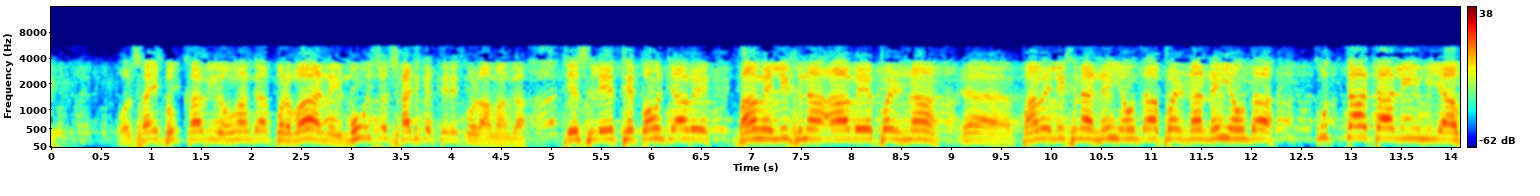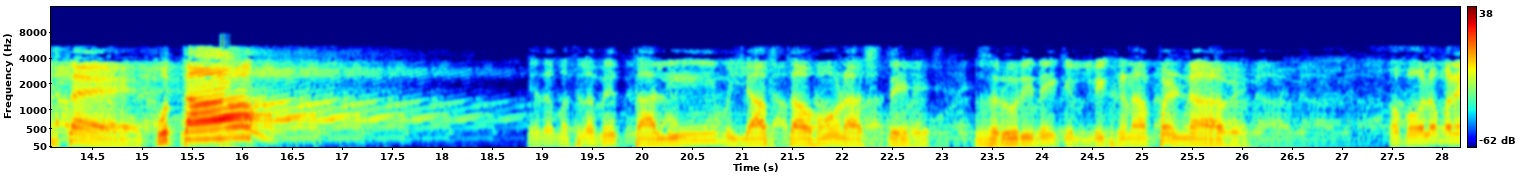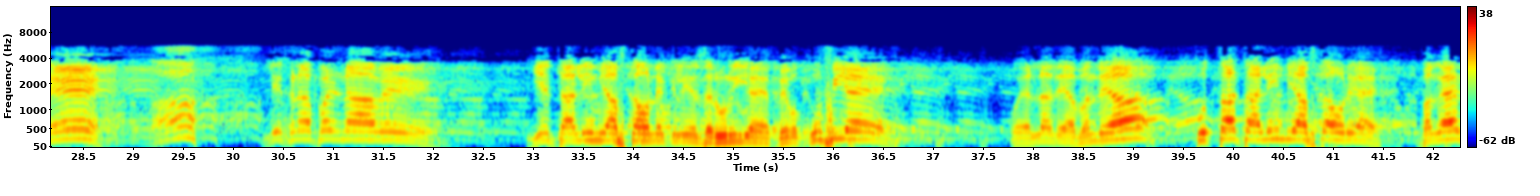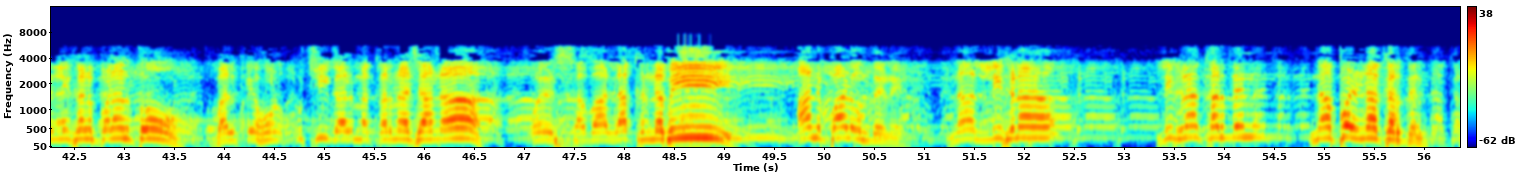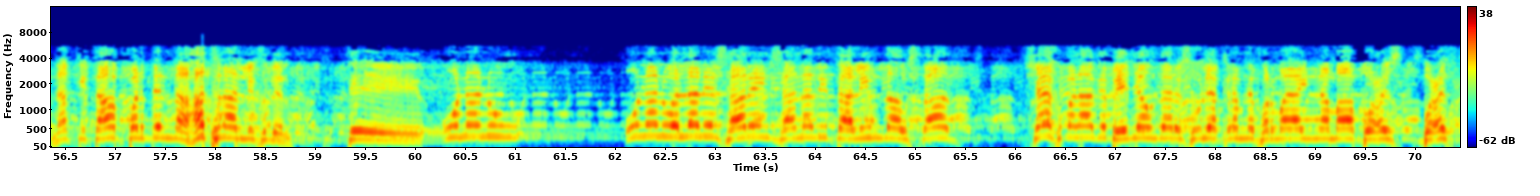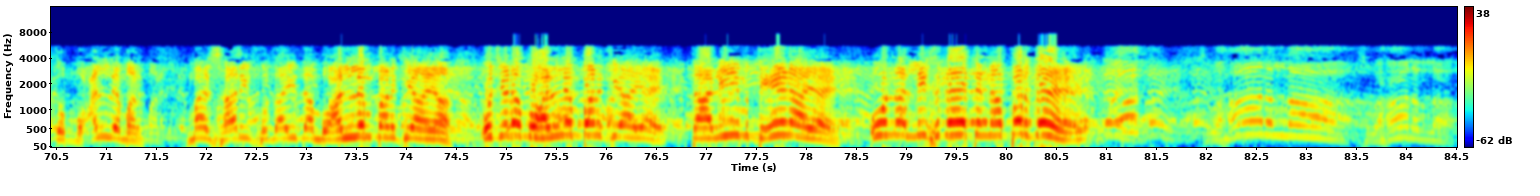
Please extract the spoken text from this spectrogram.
اور سائیں بھوکا بھی ہوا گا پرواہ نہیں منہ چ چھڈ کے تیرے کول آواں گا جس لیے ایتھے پہنچ جاوے بھاویں لکھنا آوے پڑھنا بھاویں لکھنا نہیں آوندا پڑھنا نہیں آوندا۔ کتا تعلیم یافتہ ہے۔ کتا۔ یہ مطلب ہے تعلیم یافتہ ہون واسطے ضروری نہیں کہ لکھنا پڑھنا آوے۔ او بولو مرے اللہ! لکھنا پڑھنا آوے۔ یہ تعلیم یافتہ ہونے کے لیے ضروری ہے، بے وقوفی ہے۔ وہ اللہ دیا بندیا، کتا تعلیم یافتہ ہو رہا ہے۔ بغیر لکھن پڑھن تو، بلکہ ہوں اچھی گل میں کرنا چاہنا۔ وہ سوا لکھ نبی ان پڑھ ہوں نے۔ نہ لکھنا لکھنا کر دین، نہ پڑھنا کر دین۔ نہ کتاب پڑھ دین، نہ ہاتھ نہ لکھ دین۔ تے انہوں انہوں اللہ نے سارے انسانوں دی تعلیم دا استاد شیخ بنا کے بھیجا ہوں رسول اکرم نے فرمایا، انما بعثت معلما۔ میں ساری خدائی دا معلم بن کے آیا۔ وہ جڑا معلم بن کے آیا ہے، تعلیم دین آیا ہے، وہ نہ لکھدا ہے تے نہ پڑھدا ہے۔ سبحان اللہ سبحان اللہ۔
